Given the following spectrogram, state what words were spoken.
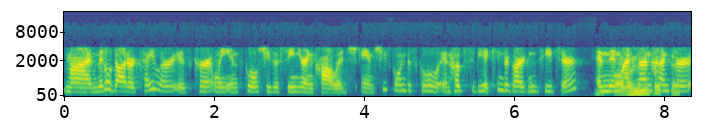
My middle daughter Taylor is currently in school. She's a senior in college, and she's going to school and hopes to be a kindergarten teacher. And then my son Hunter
